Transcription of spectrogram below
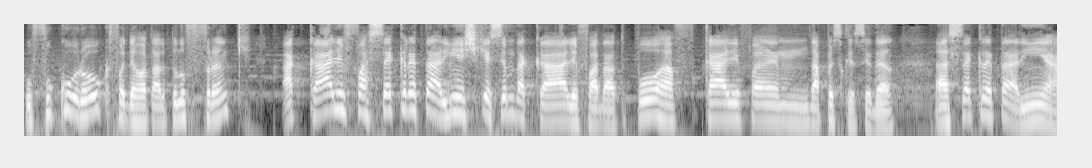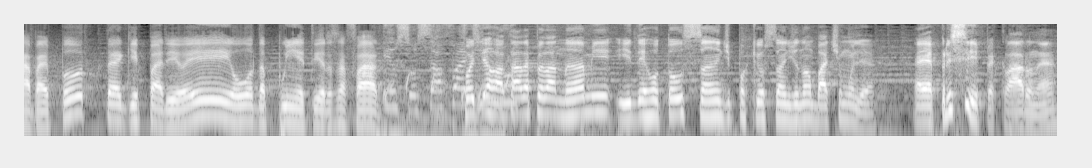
O Fukurou, que foi derrotado pelo Frank. A Califa, a secretarinha, esquecemos da Califa, Adalto. Porra, Califa, hum, não dá pra esquecer dela. A secretarinha, rapaz. Puta que pariu. Ei, Oda punheteira safado. Foi derrotada pela Nami e derrotou o Sandy, porque o Sandy não bate mulher. É, princípio, é claro, né?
